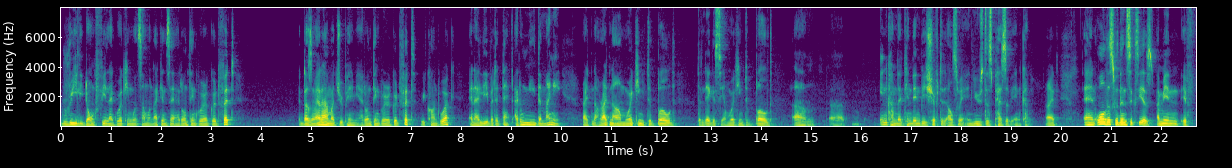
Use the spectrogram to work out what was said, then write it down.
really don't feel like working with someone, I can say I don't think we're a good fit. It doesn't matter how much you pay me. I don't think we're a good fit. We can't work. And I leave it at that. I don't need the money, right now. Right now, I'm working to build the legacy. I'm working to build um, uh, income that can then be shifted elsewhere and used as passive income, right? And all this within six years. I mean, if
